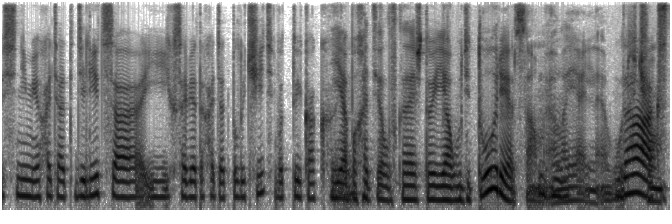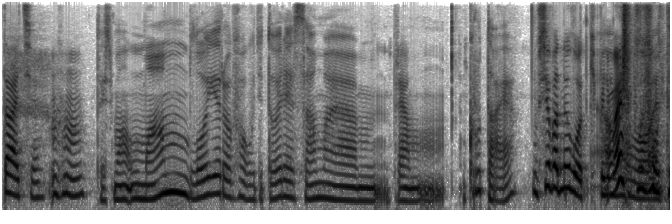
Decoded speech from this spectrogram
с ними хотят делиться, и их советы хотят получить. Вот ты как... Я э, бы хотела сказать, что и аудитория самая угу. лояльная. Вот да, кстати. Угу. То есть у мам, блогеров аудитория самая прям крутая. Все в одной лодке, понимаешь, а, плывут.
